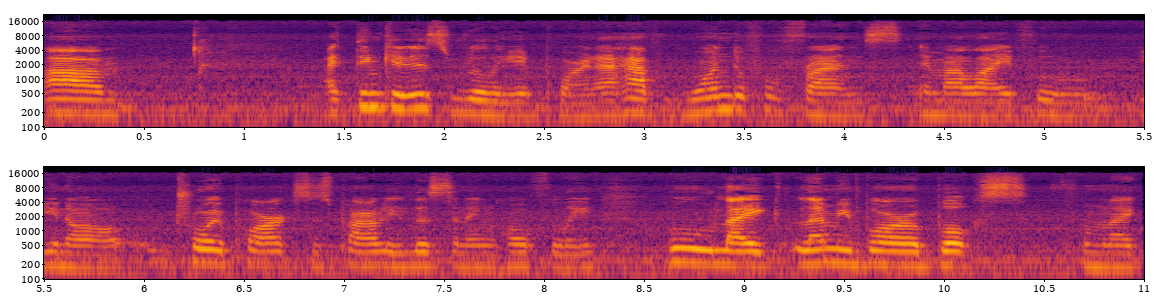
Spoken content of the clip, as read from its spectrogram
Um, I think it is really important. I have wonderful friends in my life who, you know, Troy Parks is probably listening, hopefully, who like let me borrow books from like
